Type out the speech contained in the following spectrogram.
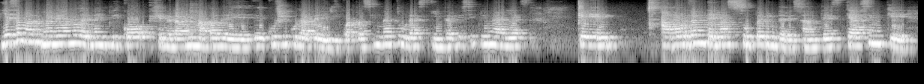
Y esa manera moderna implicó generar un mapa de, curricular de 24 asignaturas interdisciplinarias que abordan temas súper interesantes que hacen que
